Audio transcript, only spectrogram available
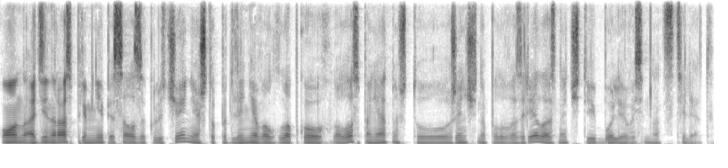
он один раз при мне писал заключение, что по длине лобковых волос понятно, что женщина половозрела, а значит, ей более 18 лет.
